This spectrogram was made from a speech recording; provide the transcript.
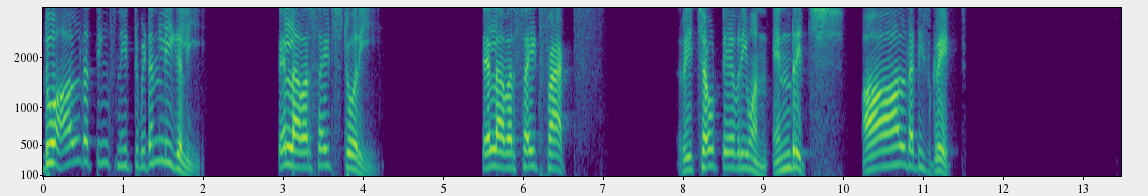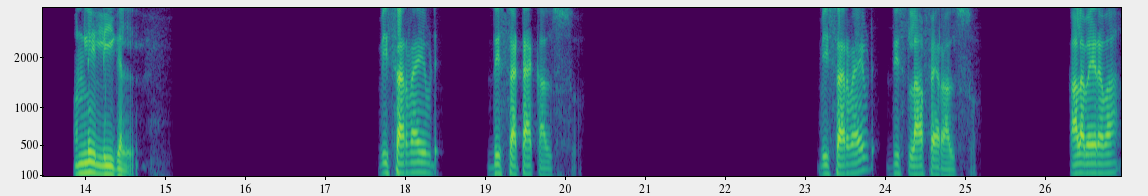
Do all the things need to be done legally. Tell our side story. Tell our side facts. Reach out to everyone. Enrich. All that is great. Only legal. We survived this attack also. We survived this lawfare also. Kalabhairava,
